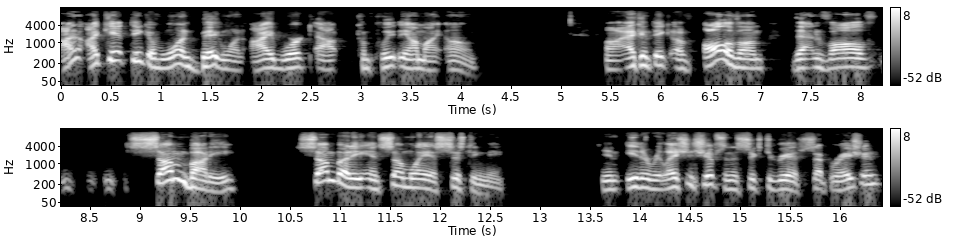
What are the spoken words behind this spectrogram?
I, I can't think of one big one I worked out completely on my own. Uh, I can think of all of them that involve somebody, somebody in some way assisting me in either relationships in the sixth degree of separation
